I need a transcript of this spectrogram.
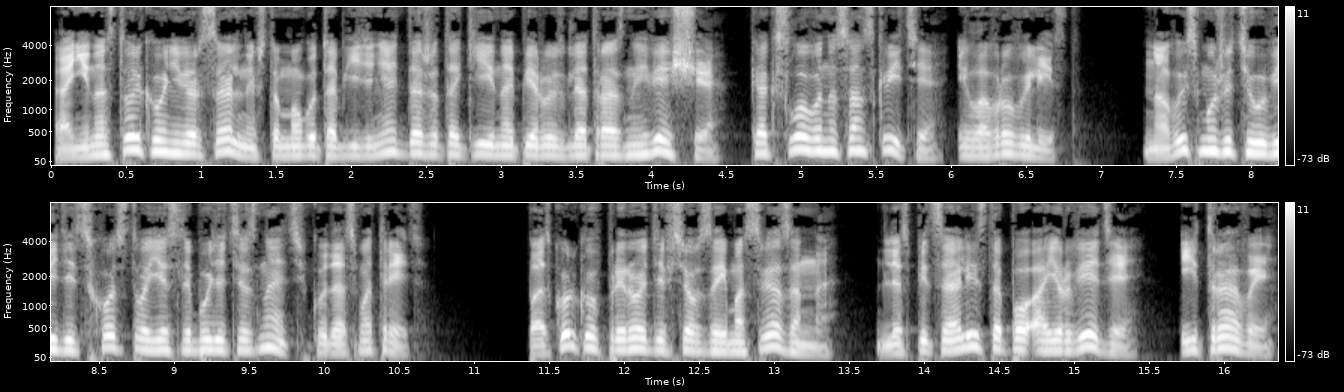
Они настолько универсальны, что могут объединять даже такие на первый взгляд разные вещи, как слово на санскрите и лавровый лист. Но вы сможете увидеть сходство, если будете знать, куда смотреть. Поскольку в природе все взаимосвязано, для специалиста по аюрведе и травы,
